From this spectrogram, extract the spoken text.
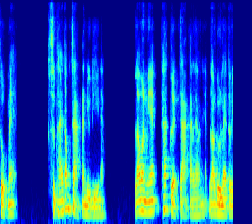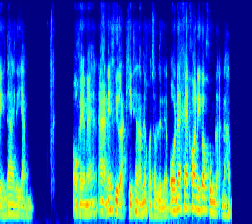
ถูกไหมสุดท้ายต้องจากกันอยู่ดีนะแล้ววันนี้ถ้าเกิดจากกันแล้วเนี่ย เราดูแลตัวเองได้หรือยัง โอเคไหมอ่านี่คือหลักคิดที่ทำให้คนสำเร็จเร็วโอ้ได้แค่ข้อนี้ก็คุ้มละนะครับ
